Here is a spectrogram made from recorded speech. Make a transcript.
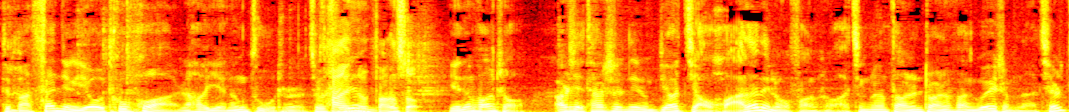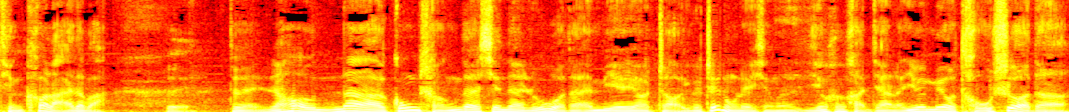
对吧？三井也有突破，然后也能组织，就是他也能防守，也能防守，而且他是那种比较狡猾的那种防守啊，经常造人撞人犯规什么的，其实挺克莱的吧？对，对，然后那工程的现在如果在 NBA 要找一个这种类型的，已经很罕见了，因为没有投射的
